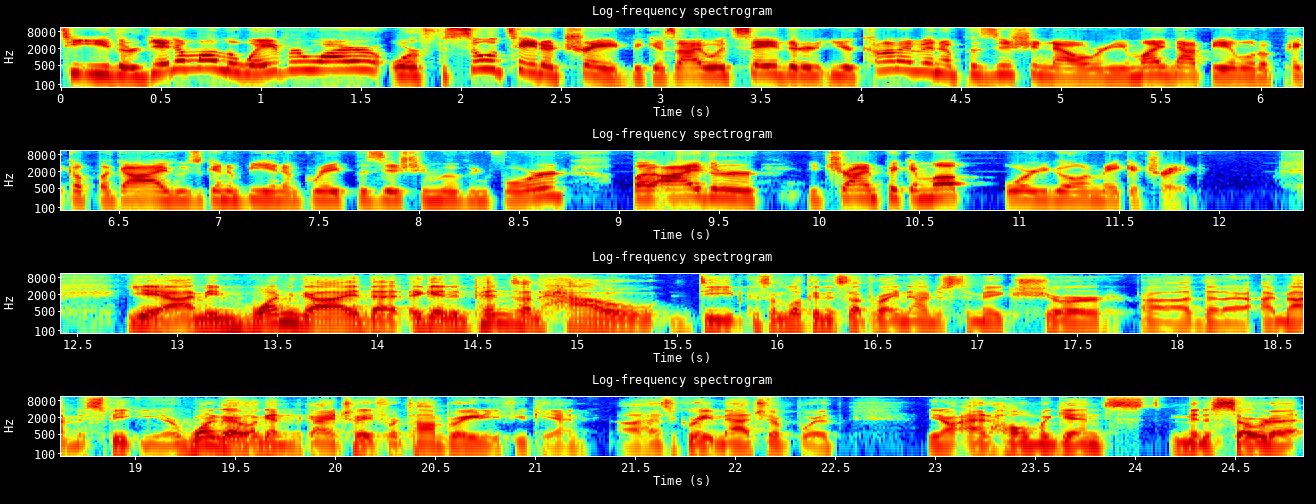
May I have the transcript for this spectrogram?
to either get him on the waiver wire or facilitate a trade? Because I would say that you're kind of in a position now where you might not be able to pick up a guy who's going to be in a great position moving forward, but either you try and pick him up or you go and make a trade. Yeah, I mean, one guy that again it depends on how deep. Because I'm looking this up right now just to make sure uh, that I, am not misspeaking here. One guy, again, the guy I trade for Tom Brady, if you can, uh, has a great matchup with, you know, at home against Minnesota,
